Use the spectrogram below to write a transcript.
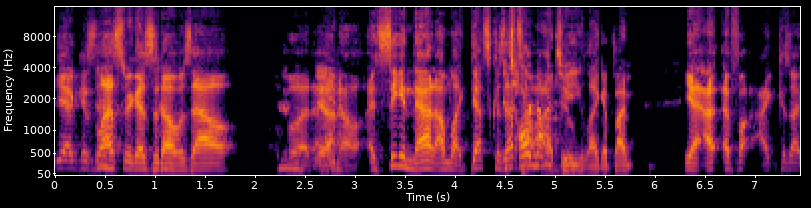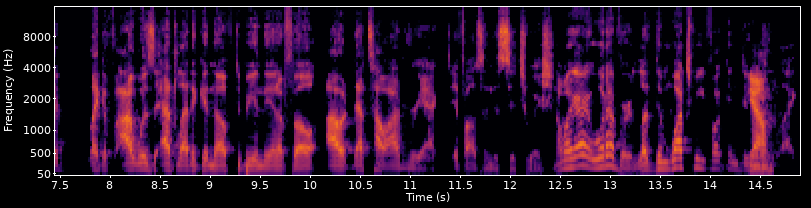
yeah, because last week I said I was out, but uh, Yeah. you know, seeing that, I'm like, that's because that's hard not to. be. Like if I'm, yeah, I, if I, because I like if I was athletic enough to be in the NFL, I would. That's how I'd react if I was in this situation. I'm like, all right, whatever. Let them watch me fucking do Yeah. it. Like.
